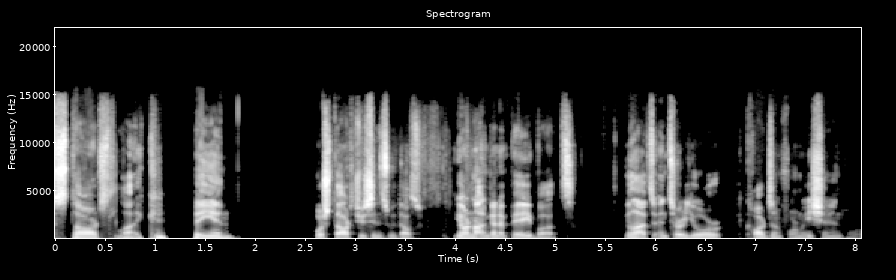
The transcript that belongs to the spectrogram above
start like paying or start using this without. You're not gonna pay, but you'll have to enter your cards information or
